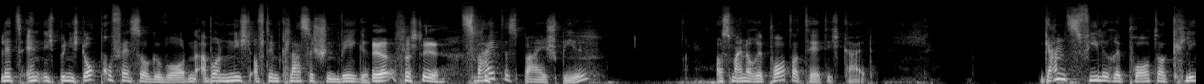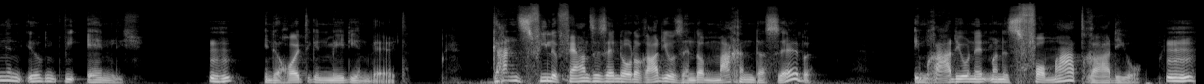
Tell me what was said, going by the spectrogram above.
letztendlich bin ich doch Professor geworden, aber nicht auf dem klassischen Wege. Ja, verstehe. Zweites Beispiel aus meiner Reportertätigkeit. Ganz viele Reporter klingen irgendwie ähnlich. Mhm in der heutigen Medienwelt. Ganz viele Fernsehsender oder Radiosender machen dasselbe. Im Radio nennt man es Formatradio. Mhm.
